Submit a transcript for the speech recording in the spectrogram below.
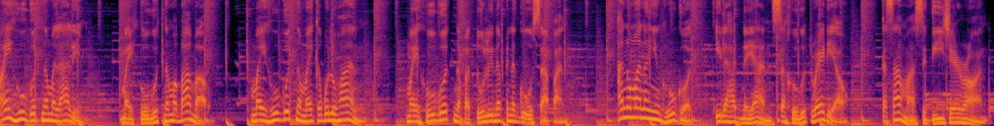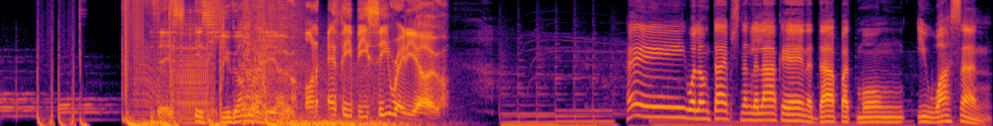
May hugot na malalim. May hugot na mababaw. May hugot na may kabuluhan. May hugot na patuloy na pinag-uusapan ano man ang iyong hugot, ilahad na yan sa Hugot Radio. Kasama si DJ Ron. This is Hugon Radio on FEBC Radio. Hey! Walong types ng lalaki na dapat mong iwasan.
